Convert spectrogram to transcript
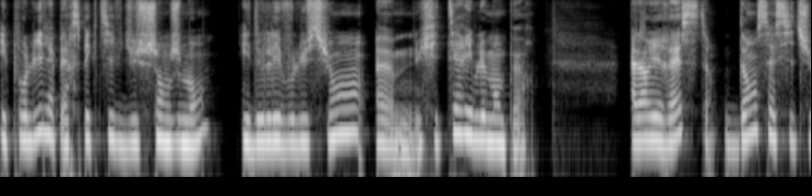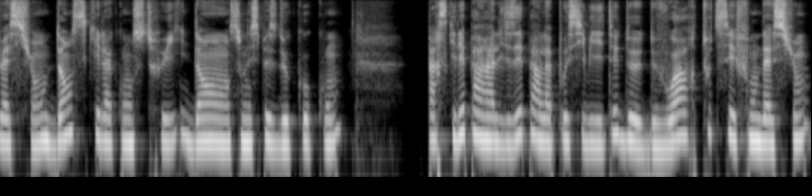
Et pour lui, la perspective du changement et de l'évolution hum, lui fait terriblement peur. Alors il reste dans sa situation, dans ce qu'il a construit, dans son espèce de cocon, parce qu'il est paralysé par la possibilité de, voir toutes ces fondations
